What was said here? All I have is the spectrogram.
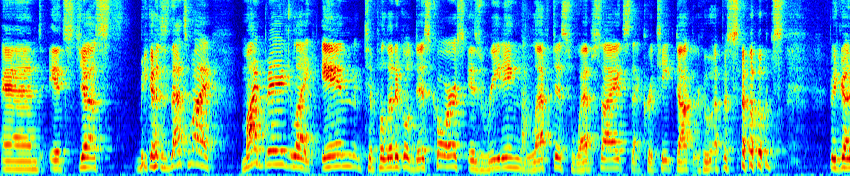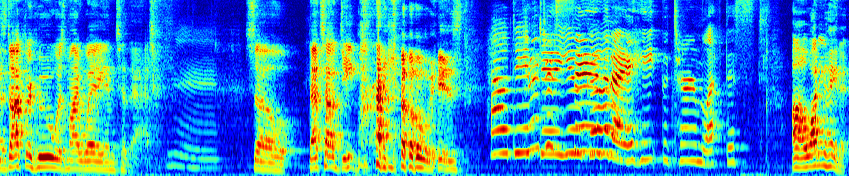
and it's just because that's my my big like into political discourse is reading leftist websites that critique Doctor Who episodes because Doctor Who was my way into that. So that's how deep I go. Is How deep Can I do you say go? that I hate the term leftist? uh, why do you hate it?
